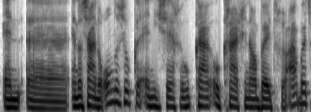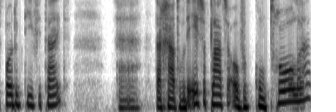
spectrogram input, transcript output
En, eh, en dan zijn er onderzoeken en die zeggen: hoe, krijg je nou betere arbeidsproductiviteit? Eh, daar gaat op de eerste plaats over controle.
